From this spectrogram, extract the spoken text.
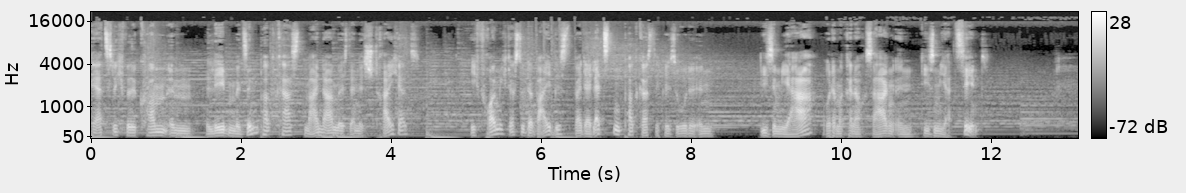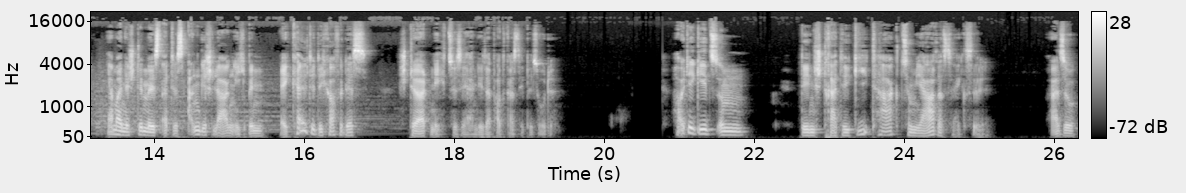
Herzlich willkommen im Leben mit Sinn Podcast. Mein Name ist Dennis Streichert. Ich freue mich, dass du dabei bist bei der letzten Podcast-Episode in diesem Jahr oder man kann auch sagen in diesem Jahrzehnt. Ja, meine Stimme ist etwas angeschlagen. Ich bin erkältet. Ich hoffe, das stört nicht zu sehr in dieser Podcast-Episode. Heute geht es um den Strategietag zum Jahreswechsel. Also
